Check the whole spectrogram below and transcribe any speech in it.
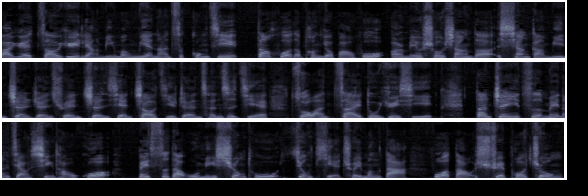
八月遭遇两名蒙面男子攻击，但获得朋友保护而没有受伤的香港民政人权阵线召集人陈子杰，昨晚再度遇袭，但这一次没能侥幸逃过，被四到五名凶徒用铁锤猛打，卧倒血泊中。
